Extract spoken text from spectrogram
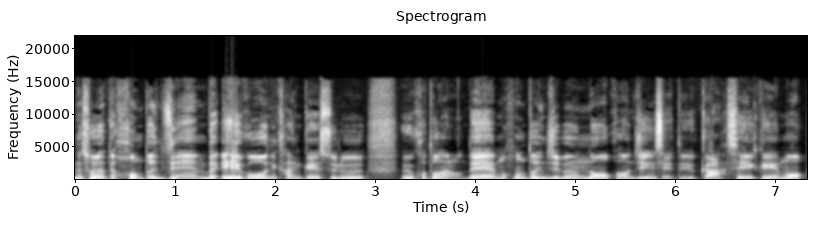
で、そういうのって本当に全部英語に関係することなので、もう本当に自分のこの人生というか、生計も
